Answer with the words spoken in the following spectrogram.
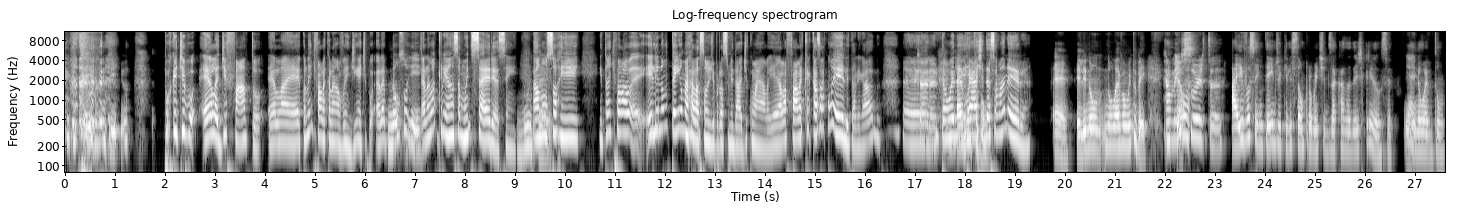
tipo, seis. Porque, tipo, ela, de fato, ela é... Quando a gente fala que ela é uma Vandinha, tipo, ela é, Não sorri. ela é uma criança muito séria, assim. Muito Ela não sério. sorri. Então, tipo, ela, ele não tem uma relação de proximidade com ela. E aí ela fala que quer casar com ele, tá ligado? É, Caraca. então ele É reage bom. dessa maneira. É, ele não, não leva muito bem. Realmente Então, surta. Aí você entende que eles são prometidos a casa desde criança. E aí no webtoon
